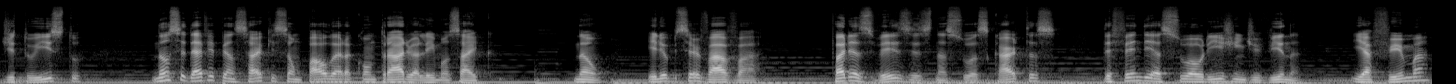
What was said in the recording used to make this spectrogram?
Dito isto, não se deve pensar que São Paulo era contrário à lei mosaica. Não, ele observava-a. Várias vezes nas suas cartas, defende a sua origem divina e afirma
